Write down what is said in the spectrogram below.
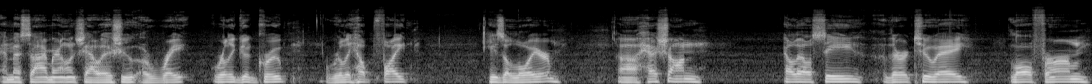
MSI Maryland shall issue a rate, really good group. Really help fight. He's a lawyer. Uh, Heshon LLC. They're a 2A law firm.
